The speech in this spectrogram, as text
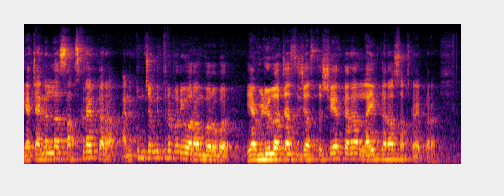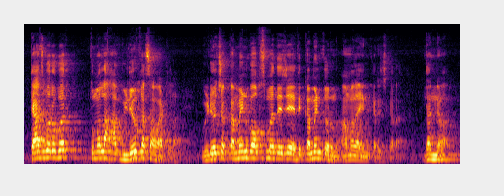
या चॅनलला सबस्क्राईब करा आणि तुमच्या मित्रपरिवारांबरोबर या व्हिडिओला जास्तीत जास्त शेअर करा लाईक करा सबस्क्राईब करा. त्याचबरोबर तुम्हाला हा व्हिडिओ कसा वाटला? व्हिडिओच्या कमेंट बॉक्समध्ये जे आहे ते कमेंट करून आम्हाला एनकरेज करा. धन्यवाद.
